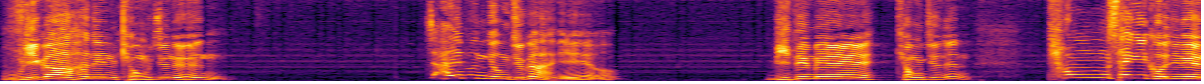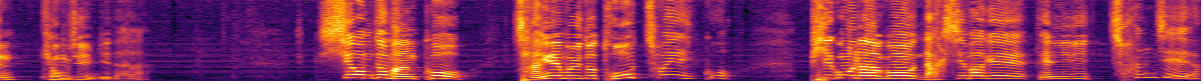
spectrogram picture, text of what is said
우리가 하는 경주는 짧은 경주가 아니에요. 믿음의 경주는 평생이 걸리는 경주입니다. 시험도 많고 장애물도 도처에 있고 피곤하고 낙심하게 될 일이 천지예요.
